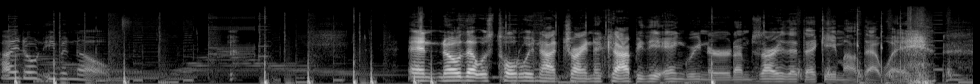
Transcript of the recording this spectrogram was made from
I don't even know. And no, that was totally not trying to copy the Angry Nerd. I'm sorry that that came out that way.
